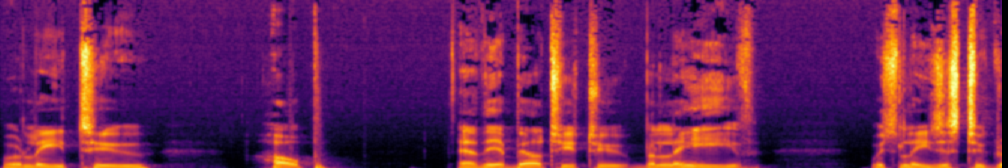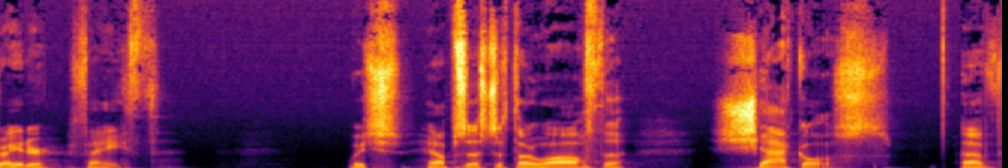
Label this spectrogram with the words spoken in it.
will lead to hope and the ability to believe, which leads us to greater faith, which helps us to throw off the shackles of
